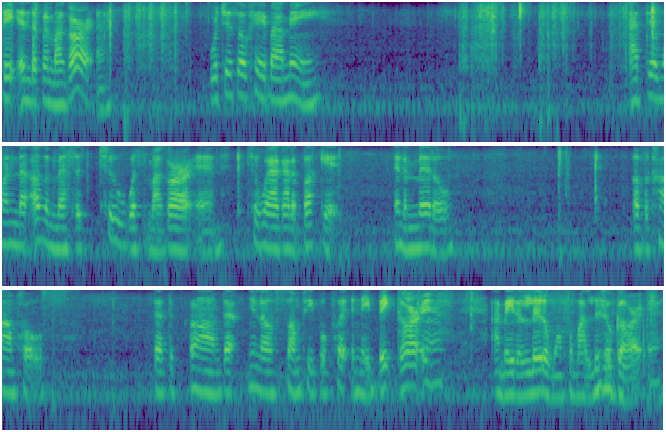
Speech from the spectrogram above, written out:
they end up in my garden, which is okay by me. I did one of the other methods too with my garden to where I got a bucket in the middle of the compost that the um that you know some people put in their big gardens. I made a little one for my little garden.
